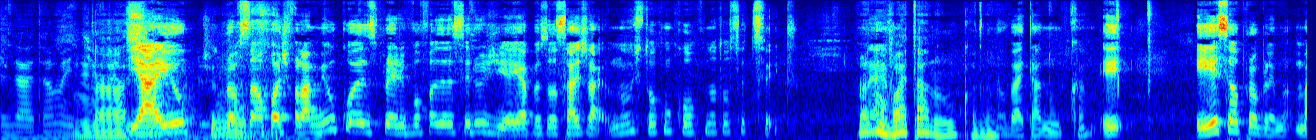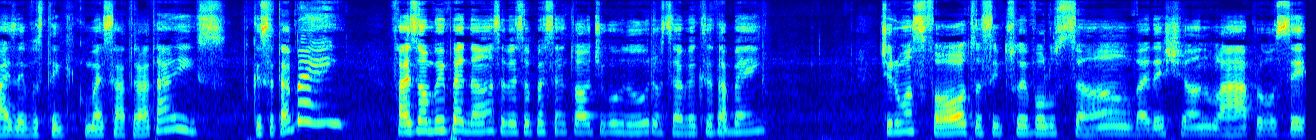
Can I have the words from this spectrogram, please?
exatamente. Nossa, e aí o profissional novo. pode falar mil coisas pra ele vou fazer a cirurgia e a pessoa sai de lá não estou com o corpo não estou satisfeita Mas né? não vai estar nunca, né? Não vai estar nunca. E Esse é o problema. Mas aí você tem que começar a tratar isso. Porque você tá bem. Faz uma bioimpedância, vê seu percentual de gordura, você vai ver que você tá bem. Tira umas fotos assim de sua evolução, vai deixando lá pra você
